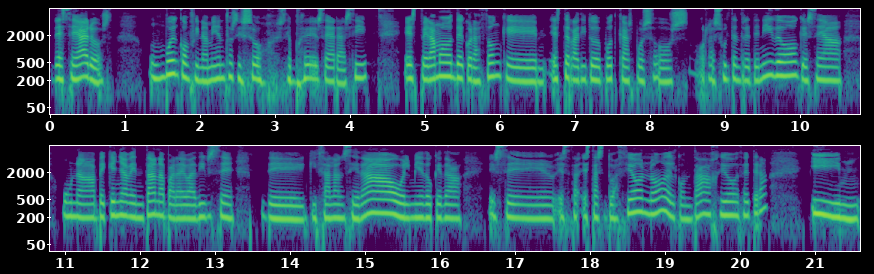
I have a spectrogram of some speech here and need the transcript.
desearos un buen confinamiento, si eso se puede desear así. Esperamos de corazón que este ratito de podcast pues os, resulte entretenido, que sea una pequeña ventana para evadirse de quizá la ansiedad o el miedo que da ese, esta, situación, ¿no? El contagio, etcétera. Y,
